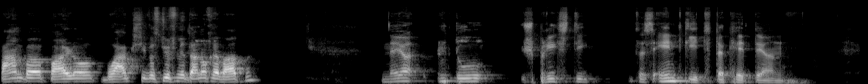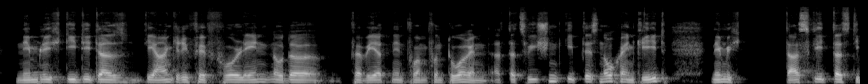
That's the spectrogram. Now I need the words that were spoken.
Bamba, Ballo, Boakshi, was dürfen wir da noch erwarten? Naja, du sprichst die, das Endglied der Kette an, nämlich die, die das, die Angriffe vollenden oder verwerten in Form von Toren. Dazwischen gibt es noch ein Glied, nämlich das Glied, das die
